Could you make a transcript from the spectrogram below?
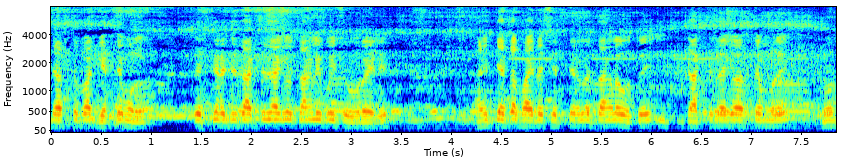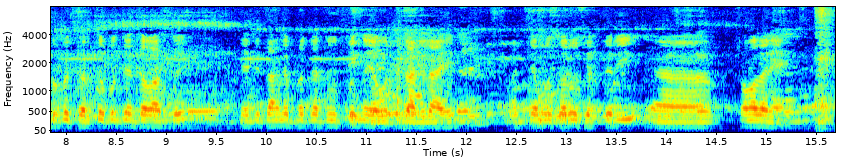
जास्त भाग घेतल्यामुळं शेतकऱ्याच्या जागच्या जागेवर चांगले पैसे होऊ राहिले. आणि त्याचा फायदा शेतकऱ्याला चांगला होतोय. जागच्या जागा असल्यामुळे दोन रुपये खर्च पण त्यांचा वाचतोय. त्यांचे चांगल्या प्रकारचे उत्पन्न यावरती झालेलं आहे. आणि त्यामुळे सर्व शेतकरी समाधानी आहे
